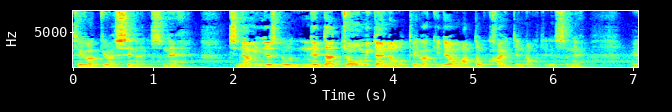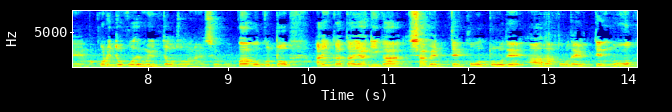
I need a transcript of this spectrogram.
手書きはしてないですね。ちなみにですけどネタ帳みたいなのも手書きでは全く書いてなくてですね。えーまあ、これどこでも言ったことがないですけど僕は僕と相方八木が喋って口頭でああだこうだ言ってんのを、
